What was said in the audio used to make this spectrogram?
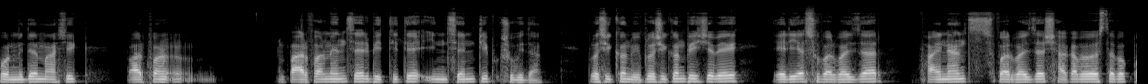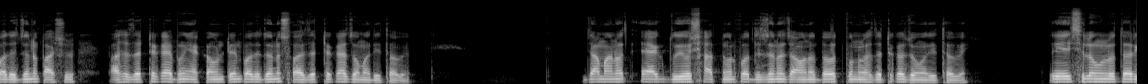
কর্মীদের মাসিক পারফরমেন্সের ভিত্তিতে ইনসেন্টিভ সুবিধা। প্রশিক্ষণ ফি প্রশিক্ষণ ফি হিসেবে এরিয়া সুপারভাইজার ফাইন্যান্স সুপারভাইজার শাখা ব্যবস্থাপক পদের জন্য পাঁচশো, পাঁচ হাজার টাকা এবং অ্যাকাউন্টেন্ট পদের জন্য ছ হাজার টাকা জমা দিতে হবে। জামানত এক, দুই ও সাত নম্বর পদের জন্য জামানত বাবদ পনেরো হাজার টাকা জমা দিতে হবে। তো এই ছিল মূলত আর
